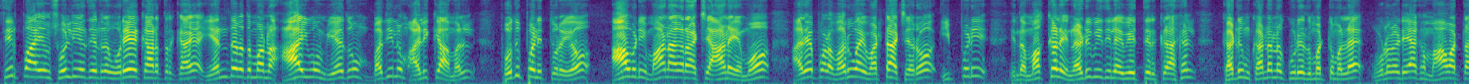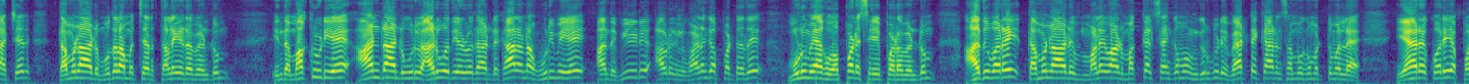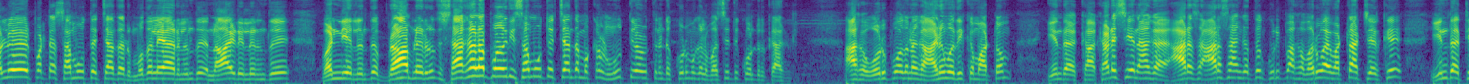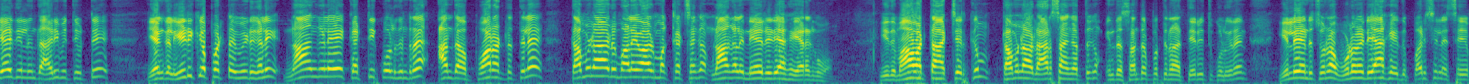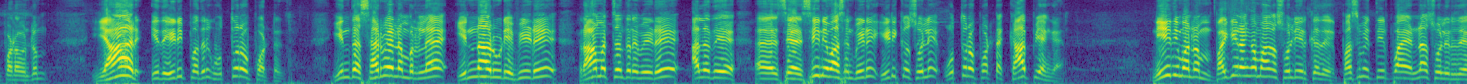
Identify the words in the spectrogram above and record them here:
தீர்ப்பாயம் சொல்லியது என்ற ஒரே காரணத்திற்காக எந்த விதமான ஆய்வும் ஏதும் பதிலும் அளிக்காமல் பொதுப்பணித்துறையோ ஆவடி மாநகராட்சி ஆணையமோ அதே போல வருவாய் வட்டாட்சியரோ இப்படி இந்த மக்களை நடுவீதியில் வைத்திருக்கிறார்கள். கடும் கண்டனம் கூறியது மட்டுமல்ல உடனடியாக மாவட்ட ஆட்சியர் தமிழ்நாடு முதலமைச்சர் தலையிட வேண்டும். இந்த மக்களுடைய ஆண்டாண்டு உரிமை அறுபது எழுபது ஆண்டு கால உரிமையை அந்த வீடு அவர்கள் வழங்கப்பட்டது. முழுமையாக ஒப்படை செய்யப்பட வேண்டும். அதுவரை தமிழ்நாடு மலைவாழ் மக்கள் சங்கமும் இங்கே இருக்கக்கூடிய வேட்டைக்காரன் சமூகம் மட்டுமல்ல ஏறக்குறைய பல்வேறுபட்ட சமூகத்தை சேர்ந்த முதலியாரிலிருந்து நாயுடிலிருந்து வன்னியரிலிருந்து பிராமணர்லேருந்து சகல பகுதி சமூகத்தை சேர்ந்த மக்கள் நூற்றி எழுபத்தி ரெண்டு குடும்பங்கள் வசித்துக் கொண்டிருக்கார்கள். ஆக ஒருபோதும் நாங்கள் அனுமதிக்க மாட்டோம். இந்த க கடைசியை நாங்கள் அரசு அரசாங்கத்தும் குறிப்பாக வருவாய் வட்டாட்சியருக்கு இந்த தேதியிலிருந்து அறிவித்துவிட்டு எங்கள் இடிக்கப்பட்ட வீடுகளை நாங்களே கட்டிக்கொள்கின்ற அந்த போராட்டத்தில் தமிழ்நாடு மலைவாழ் மக்கள் சங்கம் நாங்களே நேரடியாக இறங்குவோம். இது மாவட்ட ஆட்சியருக்கும் தமிழ்நாடு அரசாங்கத்துக்கும் இந்த சந்தர்ப்பத்தில் நான் தெரிவித்துக் கொள்கிறேன். இல்லை என்று சொன்னால் உடனடியாக இது பரிசீலனை செய்யப்பட வேண்டும். யார் இதை இடிப்பதற்கு உத்தரவு போட்டது? இந்த சர்வே நம்பரில் இன்னாருடைய வீடு ராமச்சந்திர வீடு அல்லது சீனிவாசன் வீடு இடிக்க சொல்லி உத்தரவு போட்ட காப்பி நீதிமன்றம் பகிரங்கமாக சொல்லியிருக்கிறது. பசுமை தீர்ப்பாயம் என்ன சொல்லியிருது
